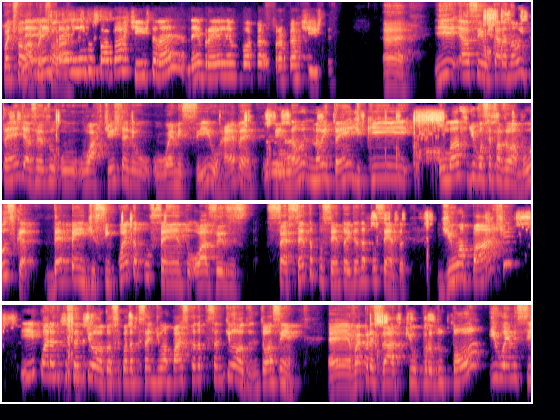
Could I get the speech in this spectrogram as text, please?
Pode falar, nem, pode nem falar. Pra ele, nem pro próprio artista, né? Nem pra ele, nem pro próprio artista. É. E, assim, o cara não entende, às vezes, o, o artista, ele, o, MC, o rapper, uhum. ele não, não entende que o lance de você fazer uma música depende de 50%, ou às vezes 60%, 80% de uma parte e 40% de outra, ou 50% de uma parte e 50% de outra. Então, assim, é, vai precisar que o produtor e o MC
